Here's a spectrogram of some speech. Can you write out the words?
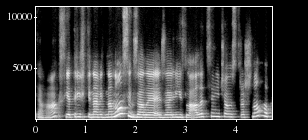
Так, я трішки навіть на носик залізла, але це нічого страшного,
